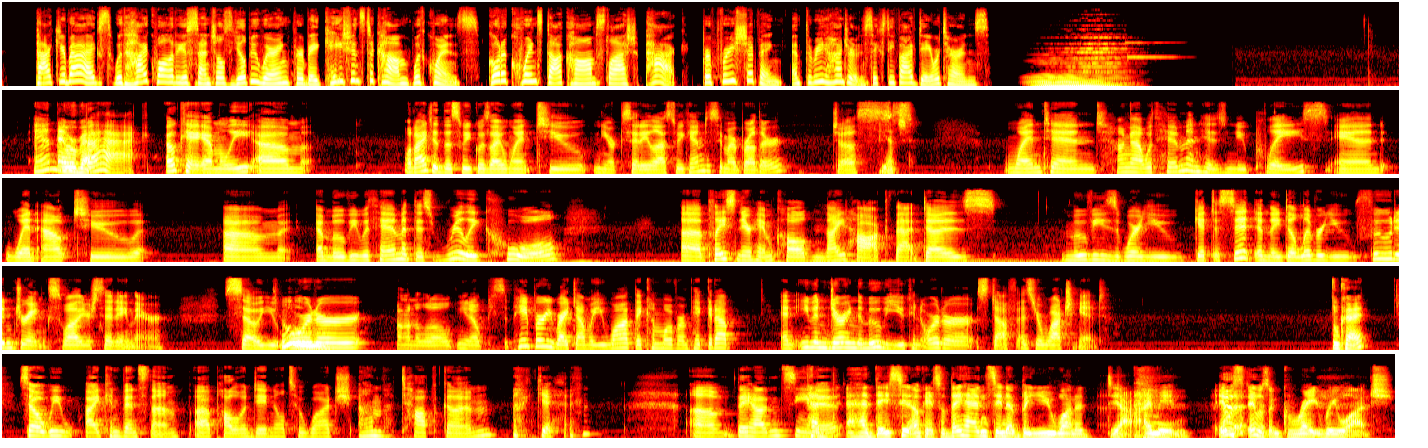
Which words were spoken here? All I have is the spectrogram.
Pack your bags with high-quality essentials you'll be wearing for vacations to come with Quince. Go to quince.com slash pack for free shipping and 365-day returns. And, And we're, we're back. Okay, Emily. Um, what I did this week was I went to New York City last weekend to see my brother. Just Yes. went and hung out with him in his new place and went out to um, a movie with him at this really cool uh, place near him called Nitehawk that does movies where you get to sit and they deliver you food and drinks while you're sitting there. So you Ooh. order on a little, you know, piece of paper, you write down what you want, they come over and pick it up. And even during the movie, you can order stuff as you're watching it. Okay. So we, I convinced them, uh, Paulo and Daniel, to watch um, Top Gun again. um, they hadn't seen Had it. had they seen? Okay, so they hadn't seen it, but you wanted. Yeah, I mean, it was it was a great rewatch.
